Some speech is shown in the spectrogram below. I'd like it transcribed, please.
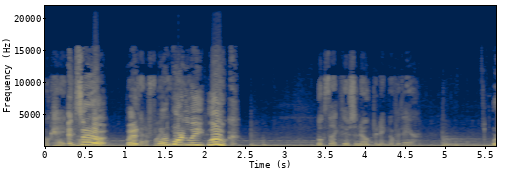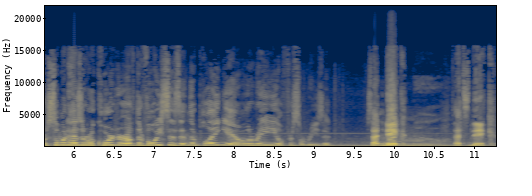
okay. and on. Sarah, We but more importantly, Luke. looks like there's an opening over there. Or someone has a recorder of their voices and they're playing it on the radio for some reason. Is that Nick? Oh, no. That's Nick.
